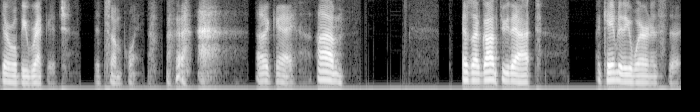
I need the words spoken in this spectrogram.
there will be wreckage at some point. okay. Um, as I've gone through that, I came to the awareness that,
